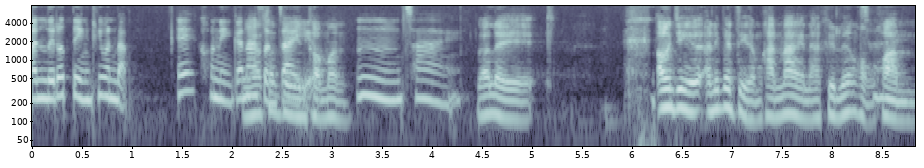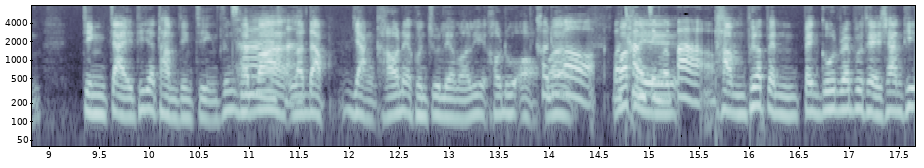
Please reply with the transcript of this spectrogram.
one little thing ที่มันแบบ เอ๊ะคนนี้ก็น่า We have สนใจ something อ in ยู่ common อืม ใช่ แล้วเลย เอาจริงๆอันนี้เป็นสิ่งสำคัญมากเลยนะ คือเรื่องของใช่ความจริงใจที่จะทำจริง ๆ ซึ่งใช่คาดว่าค่ะระดับอย่างเขาเนี่ยคุณจูเลียมอลลี่เขาดูออกเขาดูว่าออกว่าทำจริงหรือเปล่าทำเพื่อเป็นเป็น good reputation ที่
